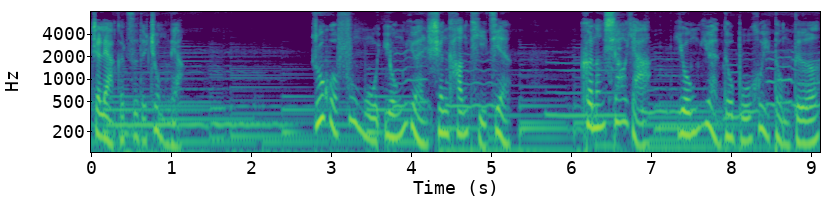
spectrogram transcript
这两个字的重量。如果父母永远身康体健，可能萧雅永远都不会懂得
